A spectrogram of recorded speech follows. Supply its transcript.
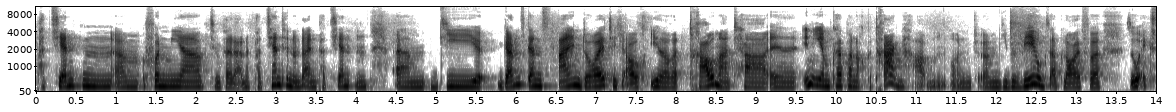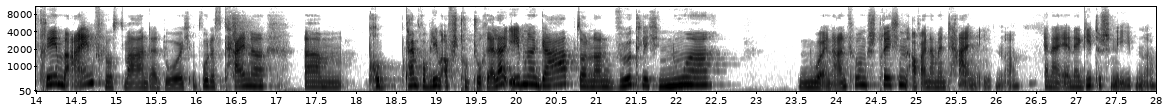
Patienten ähm, von mir, beziehungsweise eine Patientin und einen Patienten, ähm, die ganz, ganz eindeutig auch ihre Traumata äh, in ihrem Körper noch getragen haben und ähm, die Bewegungsabläufe so extrem beeinflusst waren dadurch, obwohl es keine ähm, Pro kein Problem auf struktureller Ebene gab, sondern wirklich nur nur in Anführungsstrichen auf einer mentalen Ebene einer energetischen Ebene.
